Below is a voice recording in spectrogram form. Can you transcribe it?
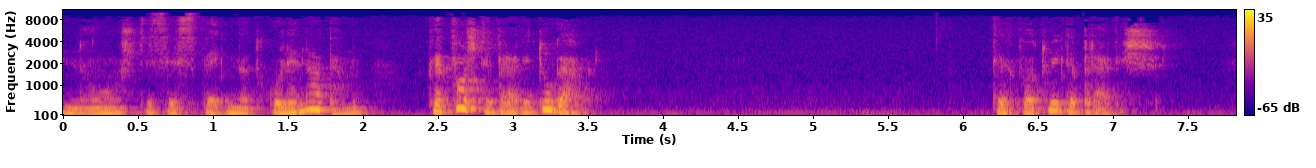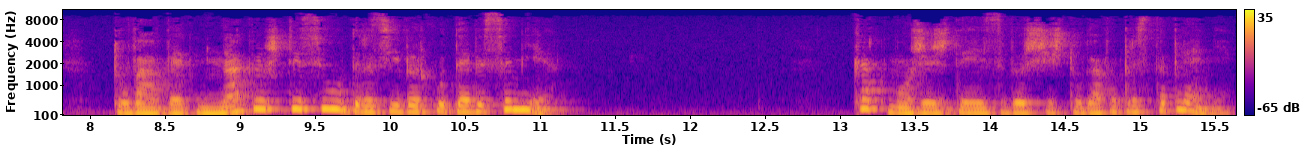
Но ще се стегнат колената му. Какво ще прави тогава? Каквото и да правиш. Това веднага ще се отрази върху тебе самия. Как можеш да извършиш тогава престъпление?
